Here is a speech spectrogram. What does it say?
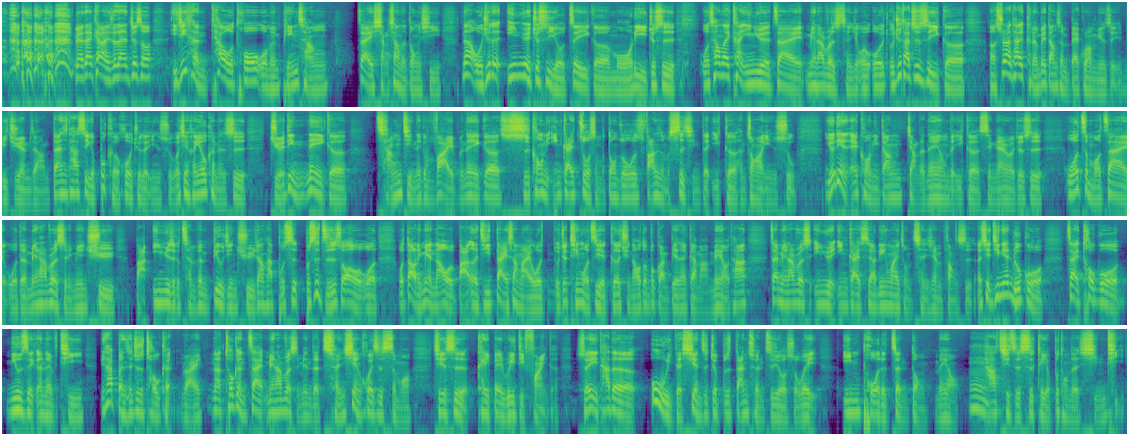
没有在开玩笑，但就说已经很跳脱我们平常在想象的东西。那我觉得音乐就是有这一个魔力，就是我常在看音乐在 Metaverse 呈现，我我我觉得它就是一个呃，虽然它可能被当成 background music BGM 这样，但是它是一个不可或缺的因素，而且很有可能是决定那个。场景那个 vibe，那个时空，你应该做什么动作，或是发生什么事情的一个很重要因素，有点 echo 你刚刚讲的那样的一个 scenario，就是我怎么在我的 metaverse 里面去。把音乐这个成分 build 进去，让它不是不是只是说哦，我我到里面，然后我把耳机戴上来，我我就听我自己的歌曲，然后都不管别人在干嘛。没有，它在 Metaverse 音乐应该是要另外一种呈现方式。而且今天如果再透过 Music NFT，因为它本身就是 token，right？那 token 在 Metaverse 里面的呈现会是什么？其实是可以被 redefine 的。所以它的物理的限制就不是单纯只有所谓音波的震动，没有，嗯，它其实是可以有不同的形体。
